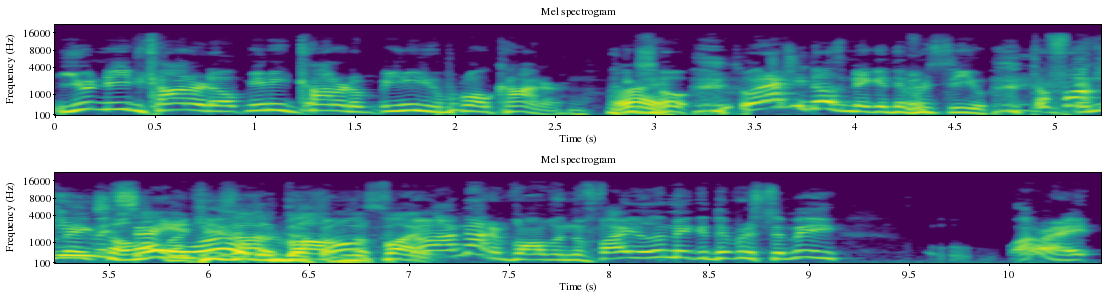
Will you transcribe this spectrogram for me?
you need Conor to. You need Conor to. You need to promote Conor. Right. So, so it actually does make a difference to you. The fuck It you makes even a saying? whole Like he's not world involved in the fight. No, I'm not involved in the fight. It doesn't make a difference to me. All right.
